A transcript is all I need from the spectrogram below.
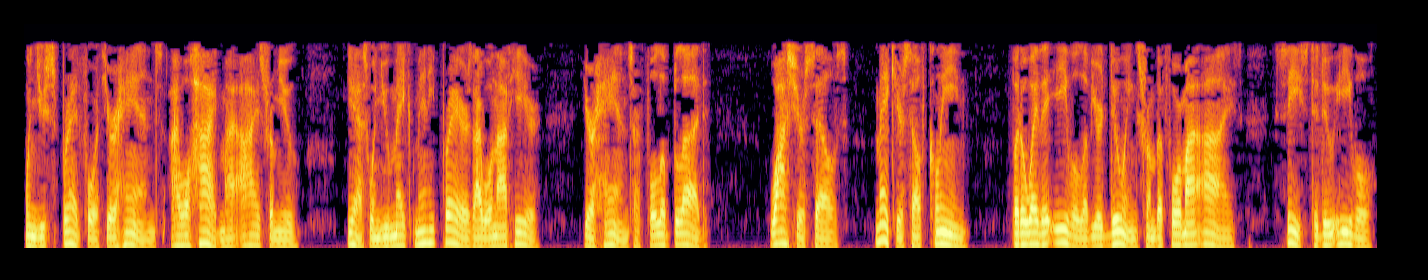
When you spread forth your hands, I will hide my eyes from you. Yes, when you make many prayers, I will not hear. Your hands are full of blood. Wash yourselves, make yourself clean. Put away the evil of your doings from before my eyes. Cease to do evil.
